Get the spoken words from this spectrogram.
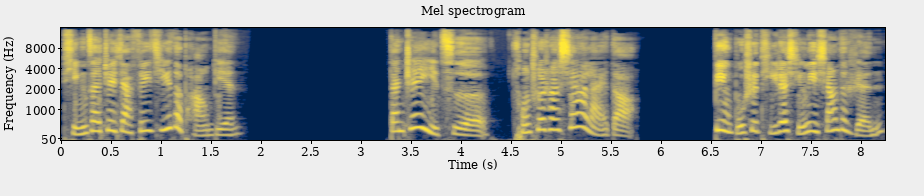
停在这架飞机的旁边，但这一次从车上下来的。并不是提着行李箱的人，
